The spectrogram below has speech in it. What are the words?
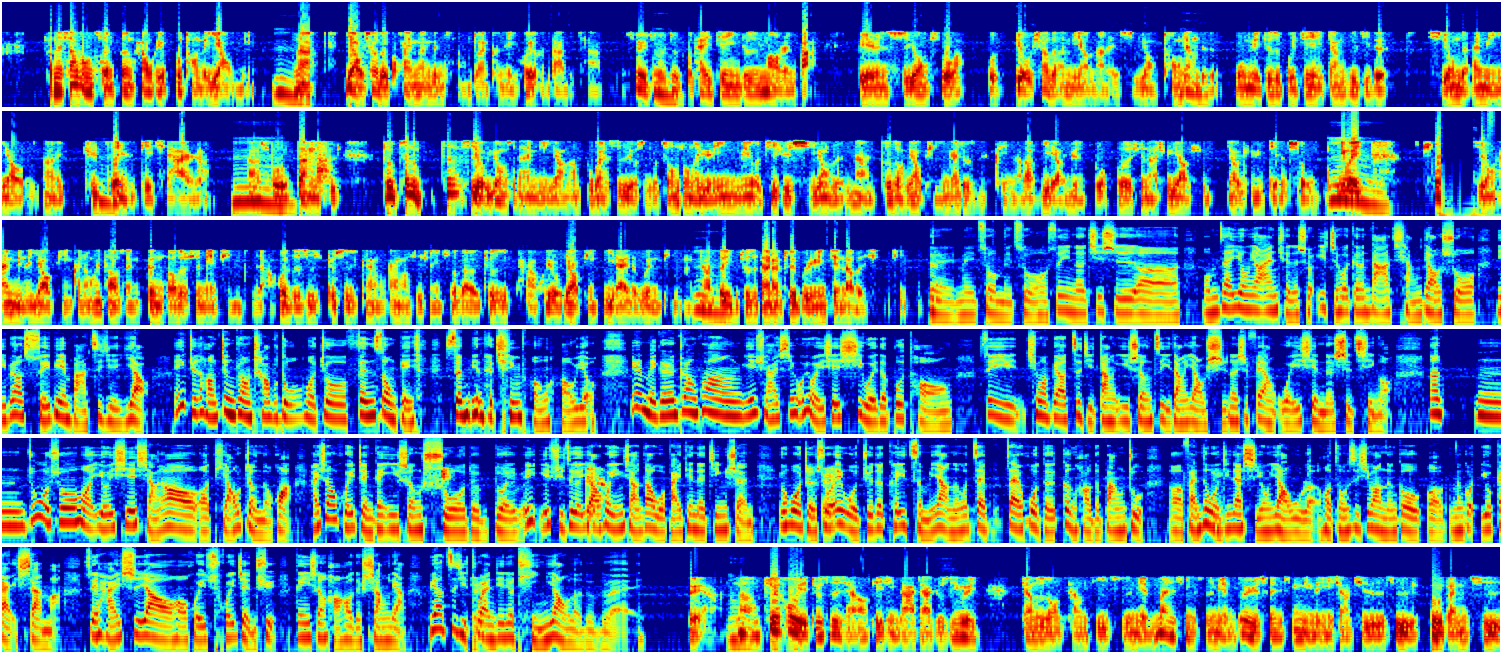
可能相同成分，它会有不同的药名。嗯，那药效的快慢跟长短，可能也会有很大的差别。所以说，就不太建议就是贸然把别人使用说有有效的安眠药拿来使用。同样的，我们也就是不建议将自己的使用的安眠药啊去赠予给其他人。啊，说这样子，就真的真的是有用是的安眠药，那不管是有什么种种的原因没有继续使用的，那这种药品应该就是可以拿到医疗院所，或者是拿去药局药局检收，因为错。使用安眠的药品可能会造成更高的睡眠品质啊，或者是就是刚刚刚主持人说到的，就是怕会有药品依赖的问题。那这个就是大家最不愿意见到的情形。对，没错，没错。所以呢，其实呃，我们在用药安全的时候，一直会跟大家强调说，你不要随便把自己的药，哎，觉得好像症状差不多，或就分送给 身边的亲朋好友，因为每个人状况也许还是会有一些细微的不同，所以千万不要自己当医生，自己当药师，那是非常危险的事情哦。那嗯，如果说哈有一些想要呃调整的话，还是要回诊跟医生说，对不对？诶，也许这个药会影响到我白天的精神，又或者说，诶，我觉得可以怎么样能够再再获得更好的帮助？呃，反正我已经在使用药物了，哈，总是希望能够呃能够有改善嘛，所以还是要回回诊去跟医生好好的商量，不要自己突然间就停药了，对不对？对啊，那最后也就是想要提醒大家，就是因为。像这种长期失眠、慢性失眠，对于身心灵的影响，其实是负担是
